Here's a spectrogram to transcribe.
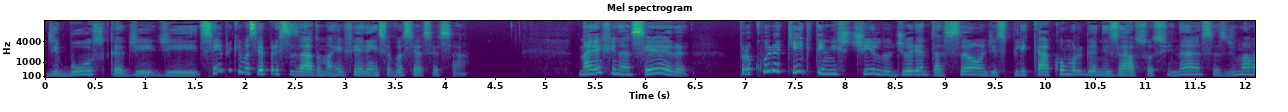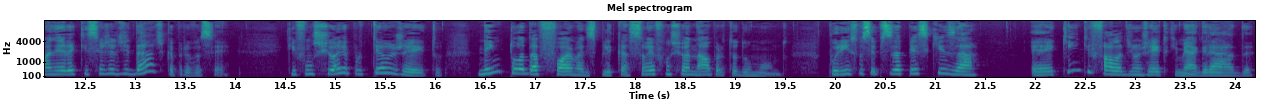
de busca, de, de sempre que você precisar de uma referência, você acessar. Na área financeira, procura quem que tem um estilo de orientação, de explicar como organizar as suas finanças de uma maneira que seja didática para você, que funcione para o teu jeito. Nem toda forma de explicação é funcional para todo mundo. Por isso você precisa pesquisar é, quem que fala de um jeito que me agrada?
